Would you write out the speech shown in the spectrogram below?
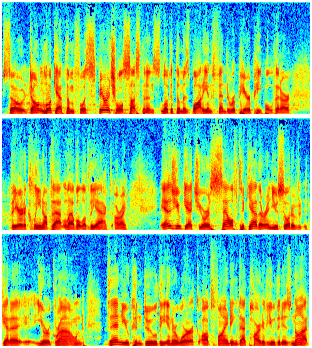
So don't look at them for spiritual sustenance. Look at them as body and fender repair people that are there to clean up that level of the act, all right? As you get yourself together and you sort of get a, your ground, then you can do the inner work of finding that part of you that is not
